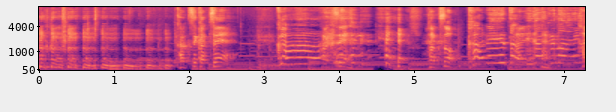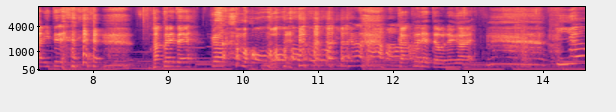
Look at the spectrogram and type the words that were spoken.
隠せ隠せか隠せ隠そう。カレー足りなくない？借りて。隠れて。あもうもう嫌だ。隠れてお願い。嫌だ。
